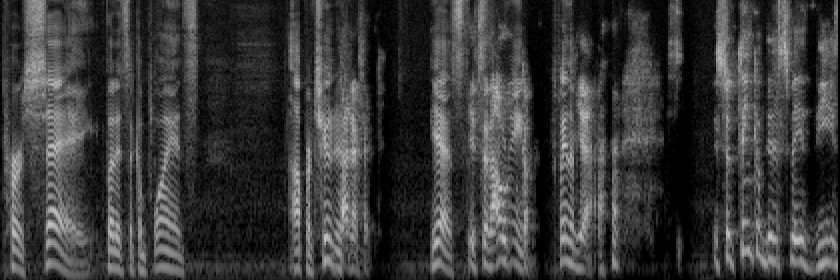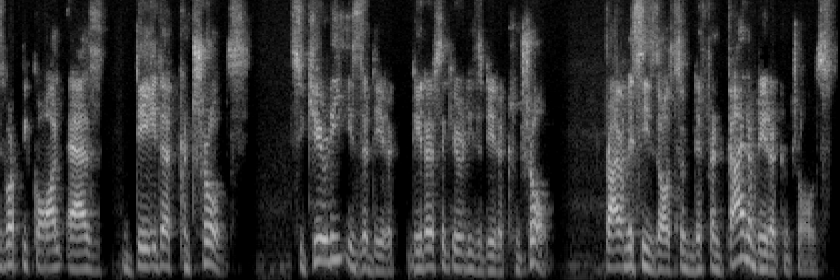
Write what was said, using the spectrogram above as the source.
per se, but it's a compliance opportunity. Benefit. Yes, it's an explain, outcome. Explain the. Yeah. so think of this way: these what we call as data controls. Security is a data data security is a data control. Privacy is also a different kind of data controls.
